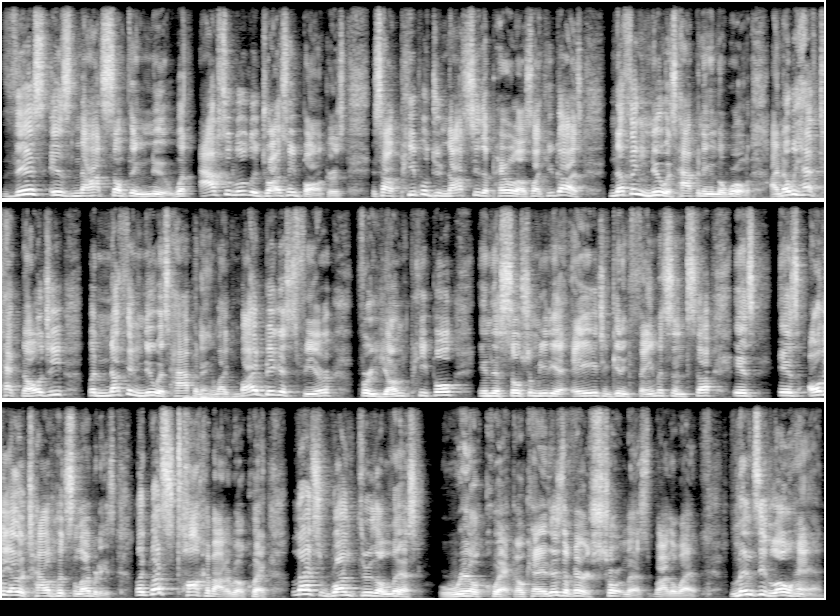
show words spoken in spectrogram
This is not something new. What absolutely drives me bonkers is how people do not see the parallels. Like you guys, nothing new is happening in the world. I know we have technology, but nothing new is happening. Like my biggest fear for young people in this social media age and getting famous and stuff is, is all the other childhood celebrities. Like let's talk about it real quick. Let's run through the list real quick, okay? This is a very short list, by the way. Lindsay Lohan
